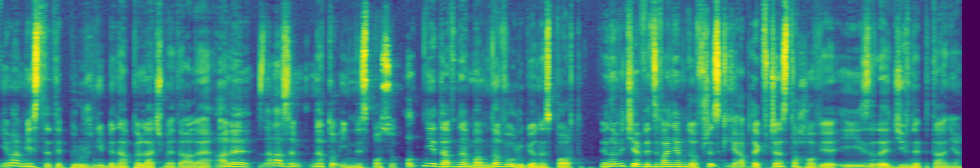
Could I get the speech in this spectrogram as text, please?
Nie mam niestety próżni, by napylać metale, ale znalazłem na to inny sposób. Od niedawna mam nowy ulubiony sport. Mianowicie wydzwaniam do wszystkich aptek w Częstochowie i zadaję dziwne pytania.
